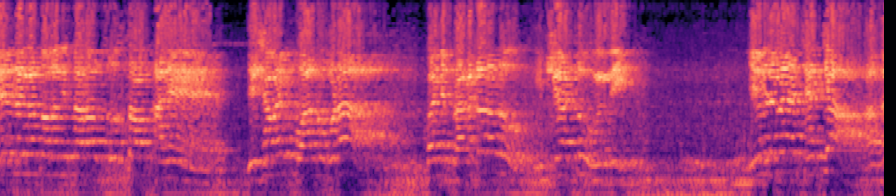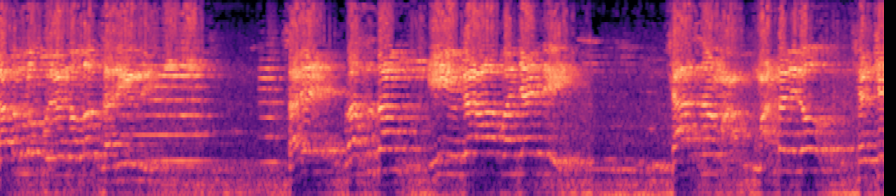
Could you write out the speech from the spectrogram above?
ఏ విధంగా తొలగిస్తారో చూస్తాం అనే దిశ వైపు వాళ్ళు కూడా కొన్ని ప్రకటనలు ఇచ్చినట్టు ఉంది. ఈ విధమైన చర్చ గతంలో ప్రయోగంలో జరిగింది. సరే ప్రస్తుతం ఈ విగ్రహాల పంచాయతీ శాసన మండలిలో చర్చ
